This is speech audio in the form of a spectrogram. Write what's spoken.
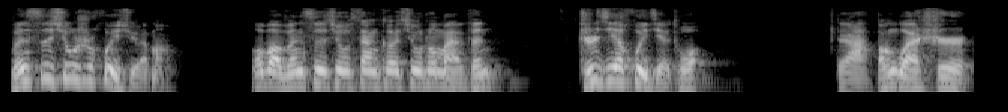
文思修是慧学嘛，我把文思修三科修成满分，直接会解脱。对啊，甭管是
